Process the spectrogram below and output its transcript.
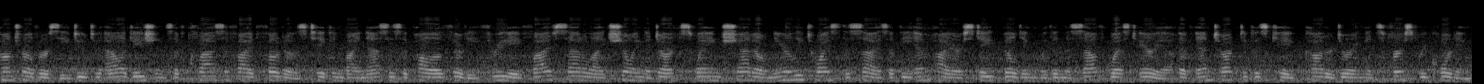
controversy due to allegations of classified photos taken by NASA's Apollo 33A5 satellite showing a dark swaying shadow nearly twice the size of the Empire State Building within the southwest area of Antarctica's Cape Cotter during its first recording.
